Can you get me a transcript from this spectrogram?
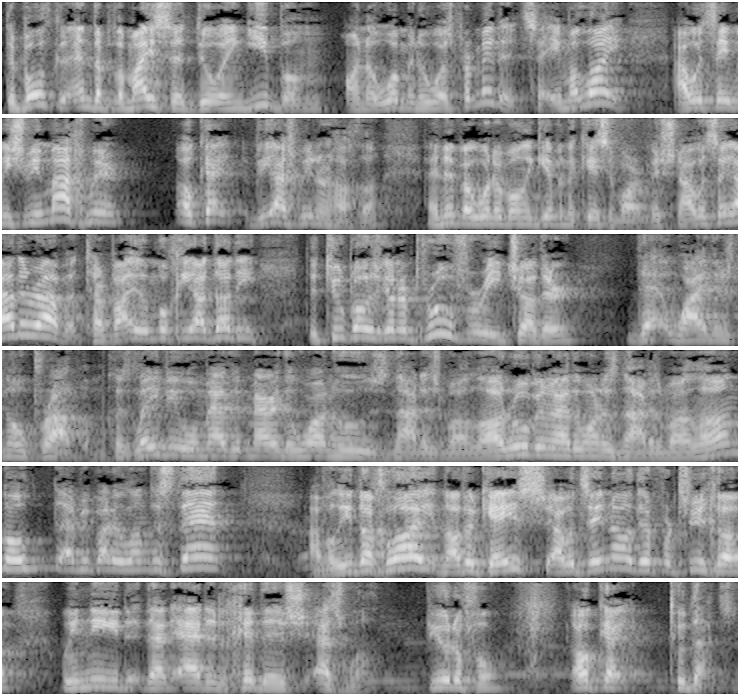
They're both going to end up the Maisa doing yibum on a woman who was permitted. Say, I would say we should be machmir. Okay, v'yashmin hacha. And if I would have only given the case of our Mishnah, I would say adarabba tarvayu muchi adadi. The two brothers are going to prove for each other that why there's no problem because Levi will marry the one who's not his mother-in-law. Reuben marry the one who's not his mother-in-law. And everybody will understand. In other case, I would say no. Therefore, tzricha, we need that added chiddush as well. Beautiful. Okay, two dots.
